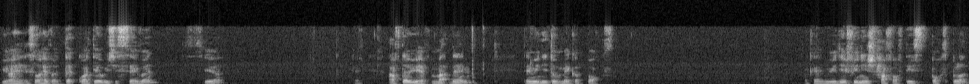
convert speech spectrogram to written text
You also have a third quartile, which is 7, here. Okay. After we have marked them, then we need to make a box. Okay, we already finished half of this box plot.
